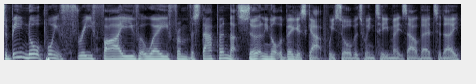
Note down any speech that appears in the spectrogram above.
To be 0.35 away from Verstappen, that's certainly not the biggest gap we saw between teammates out there today.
